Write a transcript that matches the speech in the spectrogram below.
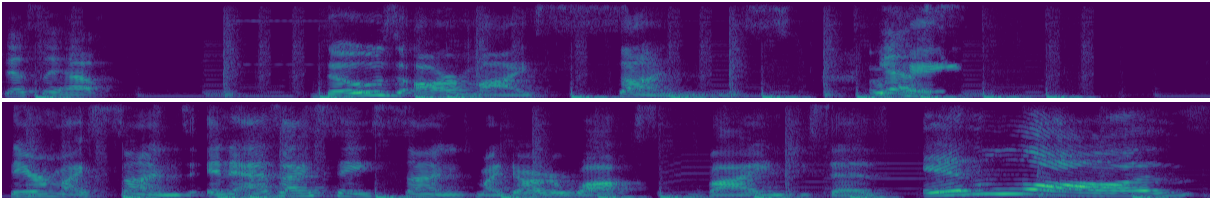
Yes, they have. Those are my sons. Okay. Yes. They're my sons. And as I say sons, my daughter walks by and she says, in laws.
